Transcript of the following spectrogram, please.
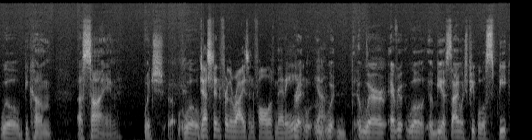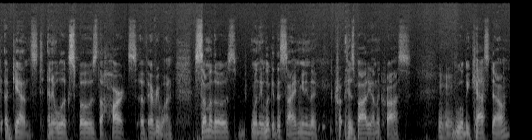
will become a sign which uh, will destined for the rise and fall of many. Right, and- yeah. w- where every will it will be a sign which people will speak against, and it will expose the hearts of everyone. Some of those, when they look at the sign, meaning the his body on the cross, Mm-hmm. will be cast down,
